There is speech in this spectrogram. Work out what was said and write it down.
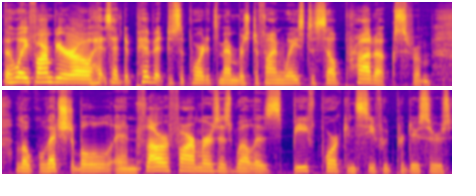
The Hawaii Farm Bureau has had to pivot to support its members to find ways to sell products from local vegetable and flower farmers as well as beef, pork, and seafood producers.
